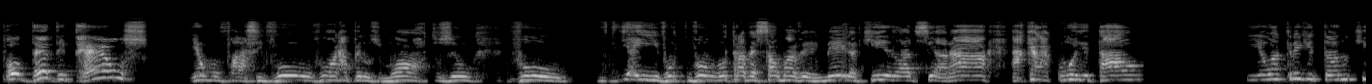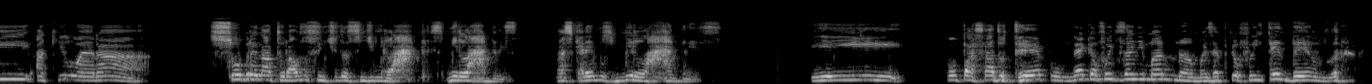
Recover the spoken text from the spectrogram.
poder de Deus, eu vou falar assim, vou, vou orar pelos mortos, eu vou e aí, vou, vou, vou atravessar o Mar Vermelho aqui, lá do Ceará, aquela coisa e tal. E eu acreditando que aquilo era sobrenatural no sentido assim de milagres, milagres. Nós queremos milagres. E com o passar do tempo, não é que eu fui desanimando, não, mas é porque eu fui entendendo.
